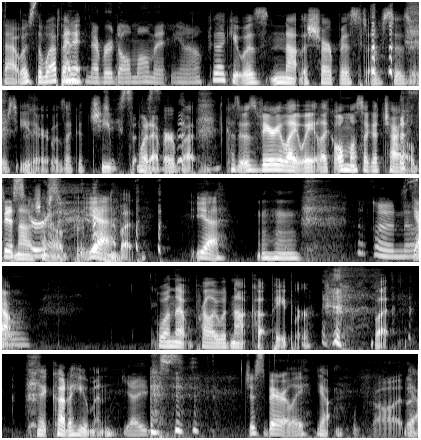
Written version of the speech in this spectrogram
That was the weapon. it- Never a dull moment, you know? I feel like it was not the sharpest of scissors either. It was like a cheap Jesus. whatever, but because it was very lightweight, like almost like a child, but not a Fiskars. child. Proof Yeah. But yeah. hmm Oh no. Yeah. one that probably would not cut paper, but it cut a human. Yikes. Just barely. Yeah. Oh God. Yeah.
